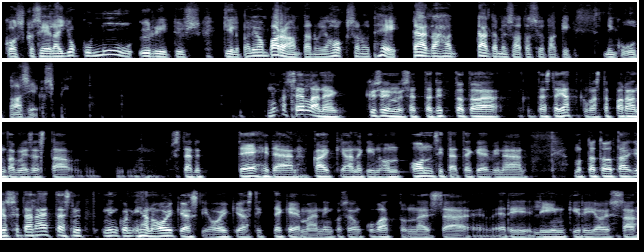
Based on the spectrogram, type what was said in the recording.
koska siellä joku muu yritys, kilpailija on parantanut ja hoksannut, että hei, täältähän, täältä me saataisiin jotakin niin kuin uutta asiakaspintaa. Mulla on sellainen kysymys, että nyt tota, tästä jatkuvasta parantamisesta, sitä nyt tehdään, kaikki ainakin on, on sitä tekevinään, mutta tuota, jos sitä lähdettäisiin nyt niin kuin ihan oikeasti oikeasti tekemään, niin kuin se on kuvattu näissä eri liinkirjoissa,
